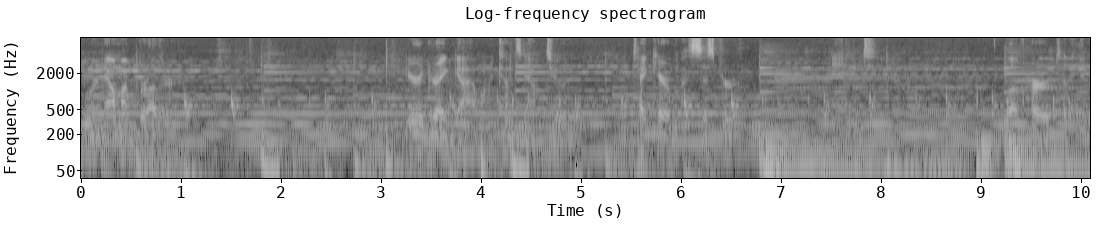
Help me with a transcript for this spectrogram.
you are now my brother. You're a great guy when it comes down to it. Take care of my sister and love her to the end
